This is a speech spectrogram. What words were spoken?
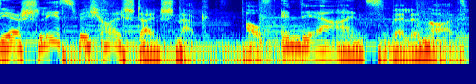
Der Schleswig-Holstein-Schnack auf NDR1 Welle Nord.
